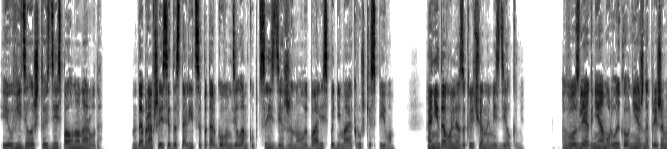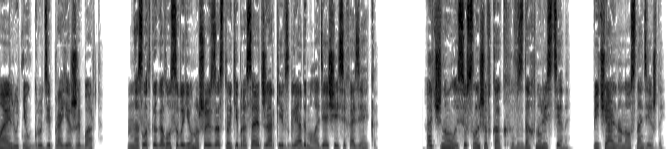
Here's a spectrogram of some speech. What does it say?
и увидела, что здесь полно народа. Добравшиеся до столицы по торговым делам купцы сдержанно улыбались, поднимая кружки с пивом. Они довольны заключенными сделками. Возле огня мурлыкал, нежно прижимая лютню к груди проезжий Барт, на сладкоголосого юношу из застойки бросает жаркие взгляды молодящаяся хозяйка. Очнулась, услышав, как вздохнули стены. Печально, но с надеждой.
